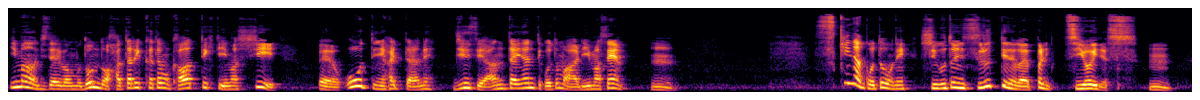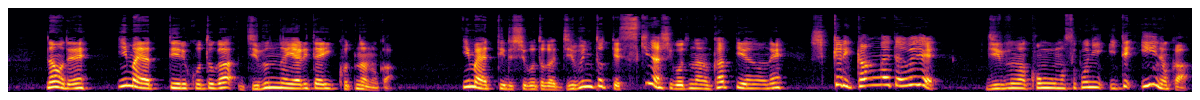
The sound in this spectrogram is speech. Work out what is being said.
今の時代はもうどんどん働き方も変わってきていますし、えー大手に入ったらね人生安泰なんてこともありません、うん、好きなことをね仕事にするっていうのがやっぱり強いです、うん、なのでね今やっていることが自分のやりたいことなのか今やっている仕事が自分にとって好きな仕事なのかっていうのをねしっかり考えた上で自分は今後もそこにいていいのか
